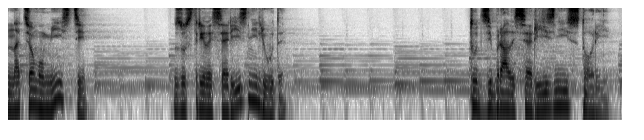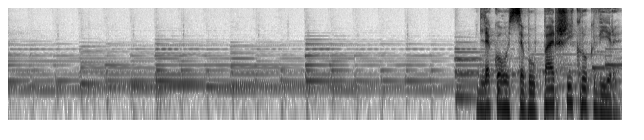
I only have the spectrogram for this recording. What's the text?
На цьому місці зустрілися різні люди. Тут зібралися різні історії. Для когось це був перший крок віри.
